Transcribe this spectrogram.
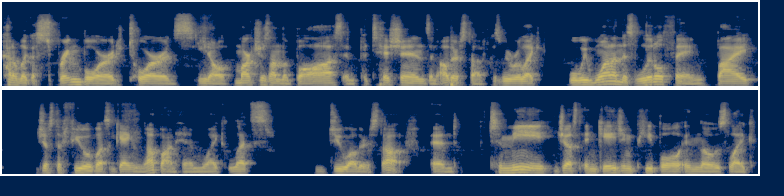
kind of like a springboard towards, you know, marches on the boss and petitions and other stuff because we were like, "Well, we won on this little thing by just a few of us ganging up on him. Like let's do other stuff." And to me, just engaging people in those like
